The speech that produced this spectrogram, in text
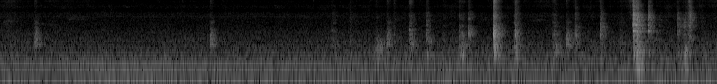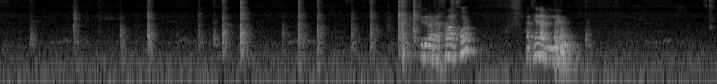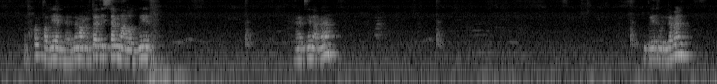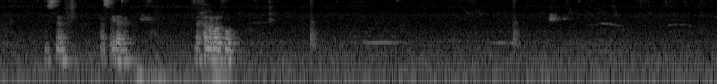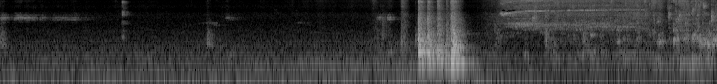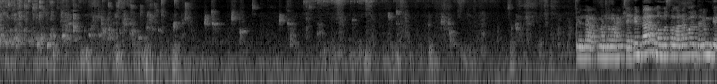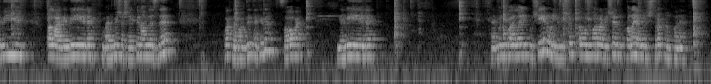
كده بقى ادخلها الفرن. هدهنها بال الخلطة اللي هي اللي أنا عملتها دي السمنة على البيض. هدهنها بقى. البيض واللبن والسمنة. هسقيها بقى؟ دخلها بقى الفرن. الله الرحمن الرحيم. شايفين بقى؟ اللهم صل على النبي واخده لون جميل طالعه جميلة مقرمشة. شايفين عاملة إزاي؟ واحدة بوحدتها كده صوابع جميلة. اعملوا بقى like و share واللي بيشوف أول مرة بيشاهد القناة يعمل اشتراك للقناه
